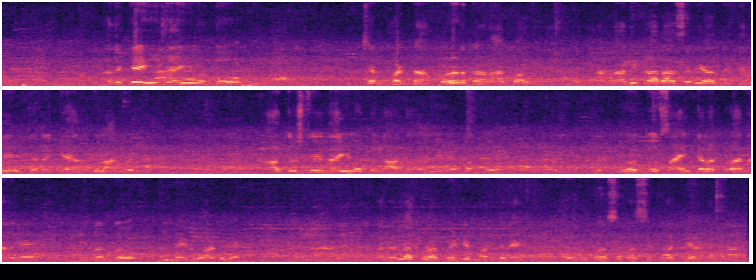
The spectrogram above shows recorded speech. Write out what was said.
ಅದಕ್ಕೆ ಈಗ ಈ ಒಂದು ಚನ್ನಪಟ್ಟಣ ಬರಡ್ನಾಡು ಆಗಬಾರ್ದು ನನ್ನ ಅಧಿಕಾರ ಸರಿಯಾದ ರೀತಿಯಲ್ಲಿ ಜನಕ್ಕೆ ಅನುಕೂಲ ಆಗಬೇಕು. ಆ ದೃಷ್ಟಿಯಿಂದ ಇವತ್ತು ನಾನು ಇಲ್ಲಿಗೆ ಬಂದು, ಇವತ್ತು ಸಾಯಂಕಾಲ ಕೂಡ ನನಗೆ ಇನ್ನೊಂದು ಹದಿನೈದು ವಾರ್ಡ್ ಇದೆ. ಅಲ್ಲೆಲ್ಲ ಕೂಡ ಭೇಟಿ ಮಾಡ್ತೇನೆ. ಅವ್ರ ಸಮಸ್ಯೆ ಕೂಡ ಕೇಳ್ತೇನೆ.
